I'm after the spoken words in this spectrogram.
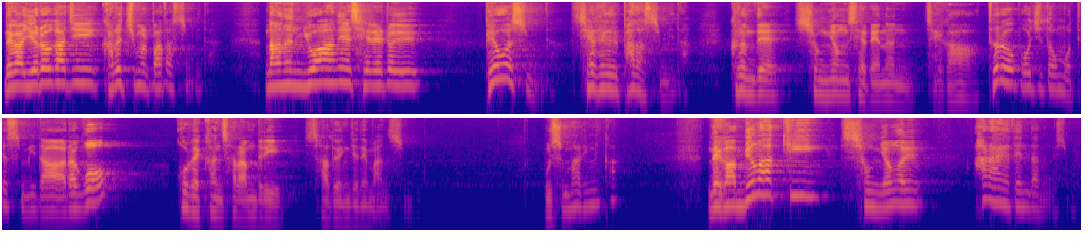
내가 여러 가지 가르침을 받았습니다. 나는 요한의 세례를 배웠습니다. 세례를 받았습니다. 그런데 성령 세례는 제가 들어보지도 못했습니다. 라고 고백한 사람들이 사도행전에 많습니다. 무슨 말입니까? 내가 명확히 성령을 알아야 된다는 것입니다.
